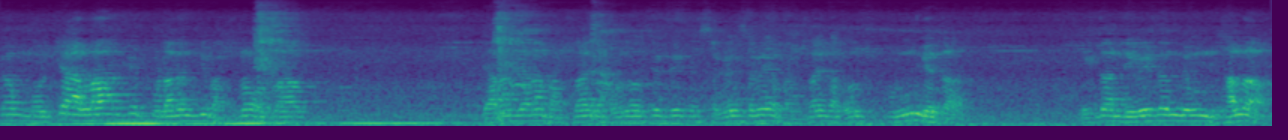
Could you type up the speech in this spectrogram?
का मोर्चा आला की पुढाऱ्यांची भाषणं होतात. ज्यांना ज्यांना भाषणाची हाऊस असते ते सगळे सगळे भाषणाची हाऊस पुरून घेतात. एकदा निवेदन देऊन झालं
